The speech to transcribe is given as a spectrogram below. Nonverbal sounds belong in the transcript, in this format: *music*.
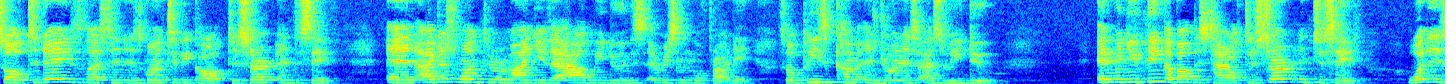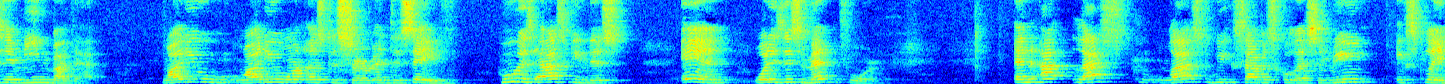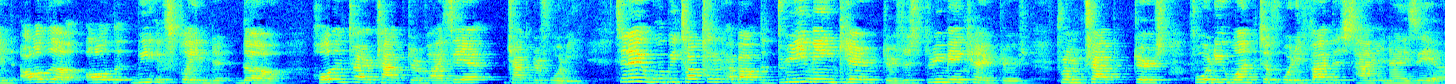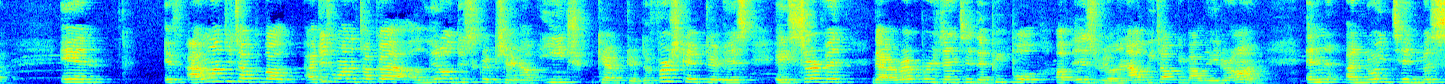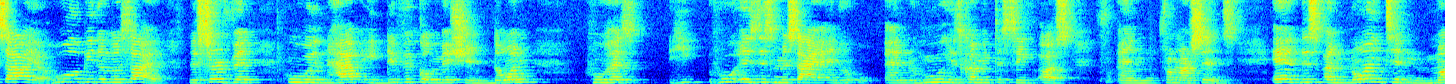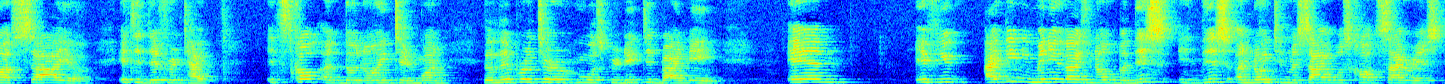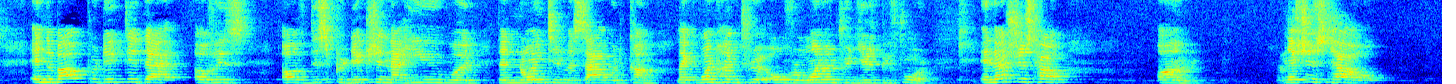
So today's lesson is going to be called To Serve and to Save. And I just want to remind you that I'll be doing this every single Friday. So please come and join us as we do. And when you think about this title, To Serve and to Save, what does it mean by that? Why do you why do you want us to serve and to save? Who is asking this? And what is this meant for? And at last last week's Sabbath school lesson, we explained all the all the we explained the whole entire chapter of Isaiah chapter 40. Today we'll be talking about the three main characters. There's three main characters from chapters 41 to 45 this time in Isaiah. And if I want to talk about, I just want to talk about a little description of each character. The first character is a servant that represented the people of Israel, and I'll be talking about later on. An anointed Messiah. Who will be the Messiah? The servant who will have a difficult mission. The one who has he who is this Messiah and who, and who is coming to save us and from our sins. And this anointed Messiah, it's a different type. It's called the anointed one, the liberator who was predicted by name. And if you, I think many of you guys know, but this this anointed Messiah was called Cyrus, and the Bible predicted that of his of this prediction that he would, the anointed Messiah would come, like 100 over 100 years before, and that's just how, um, that's just how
